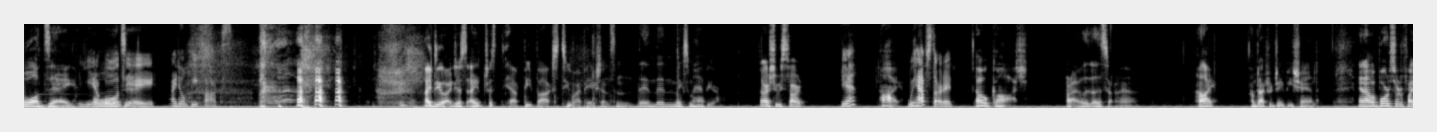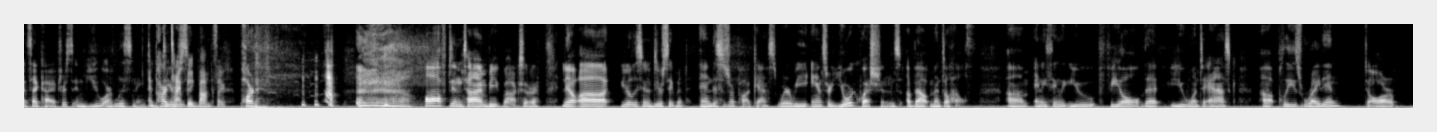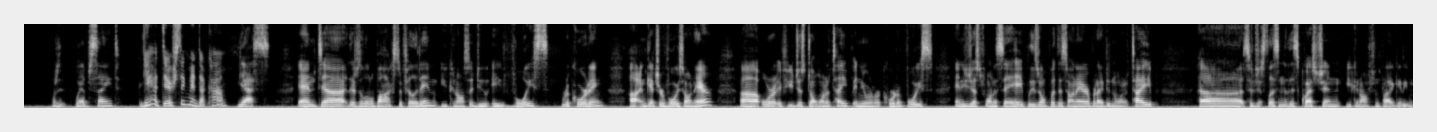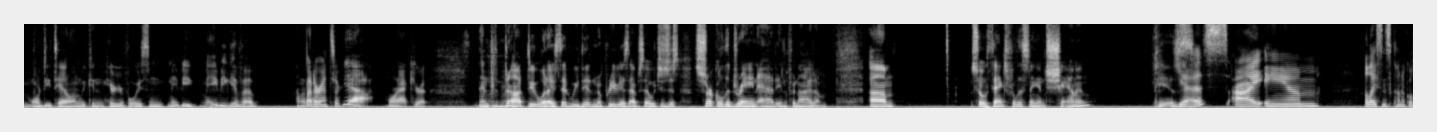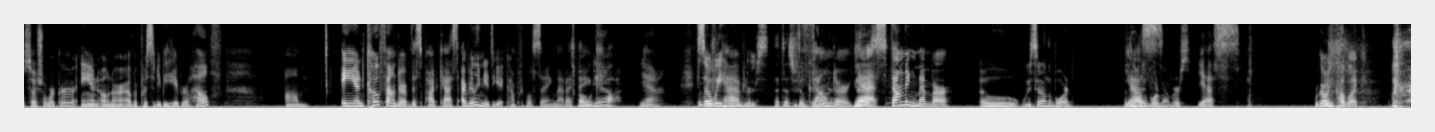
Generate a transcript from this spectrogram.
All day. yeah, all, day. I don't beatbox. I do. I just, I just, yeah, beatbox to my patients, and then then it makes them happier. All right, should we start? Yeah, Hi. we have started. Oh gosh. All right, let- let's start. Uh, Hi, I'm Dr. JP Shand, and I'm a board certified psychiatrist, and you are listening to And part-time Sigmund- beatboxer. Part. Oftentimes beatboxer. Now, uh, you're listening to Dear Sigmund, and this is our podcast where we answer your questions about mental health. Um, anything that you feel that you want to ask, uh, please write in to our what is it website? Yeah, dearsigmund.com. Yes. And uh, there's a little box to fill it in. You can also do a voice recording uh, and get your voice on air. Uh, or if you just don't want to type and you want to record a voice and you just want to say, hey, please don't put this on air, but I didn't want to type. Uh, so just listen to this question. You can often probably get even more detail and we can hear your voice and maybe, maybe give a, Better answer. yeah, more accurate. And not do what I said we did in a previous episode, which is just circle the drain ad infinitum. Um, so thanks for listening. And Shannon is Yes, I am a licensed clinical social worker and owner of Apricity Behavioral Health, um, and co-founder of this podcast. I really need to get comfortable saying that. I think. Oh yeah. yeah. So we have founders? that does feel good. founder. Yes. Yes. founding member. Oh, we sit on the board. We're the only Yes. board members. Yes. We're going public.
